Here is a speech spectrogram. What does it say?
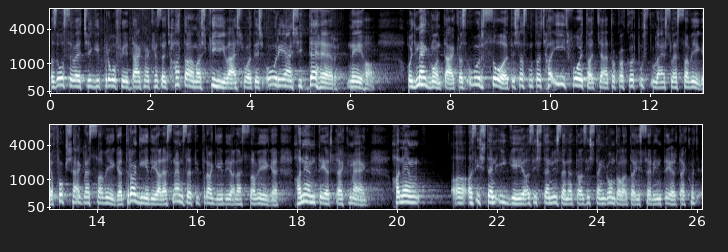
az ószövetségi profétáknak ez egy hatalmas kihívás volt, és óriási teher néha hogy megmondták, az Úr szólt, és azt mondta, hogy ha így folytatjátok, akkor pusztulás lesz a vége, fogság lesz a vége, tragédia lesz, nemzeti tragédia lesz a vége, ha nem tértek meg, ha nem az Isten igéje, az Isten üzenete, az Isten gondolatai szerint éltek, hogy,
